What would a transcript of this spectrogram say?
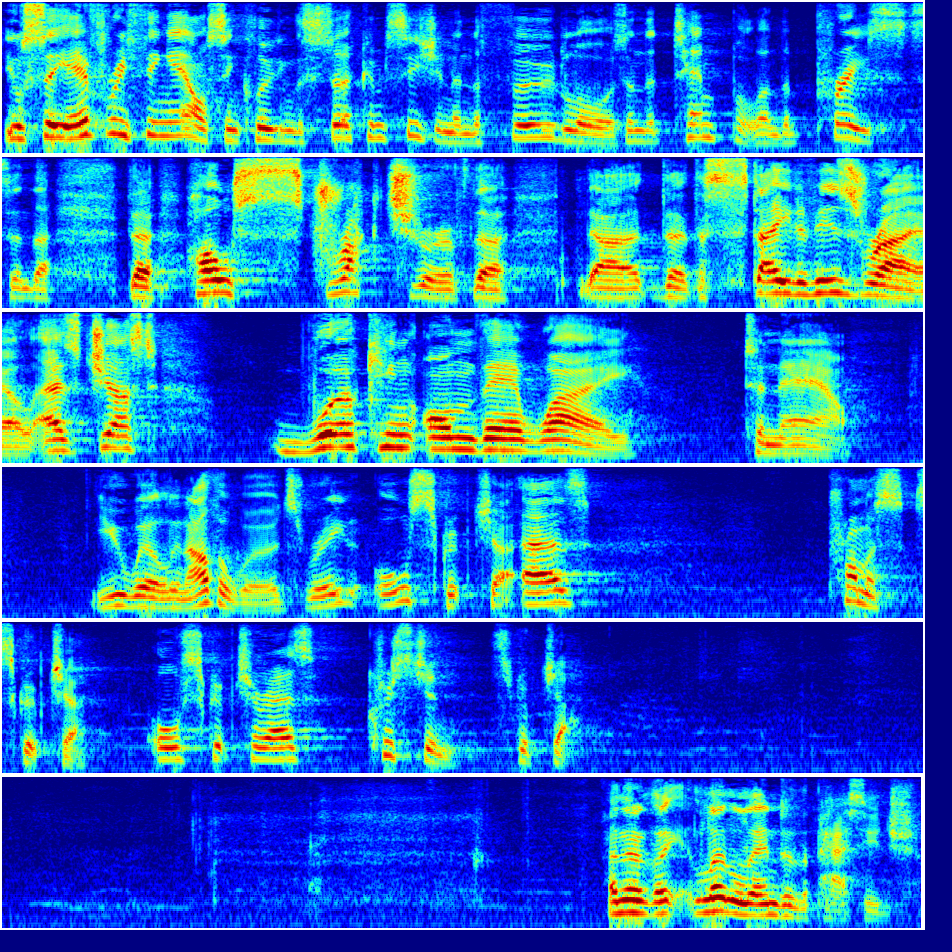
You'll see everything else, including the circumcision and the food laws and the temple and the priests and the, the whole structure of the, uh, the, the state of Israel, as just working on their way to now. You will, in other words, read all scripture as promise scripture, all scripture as Christian scripture. And then at the little end of the passage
